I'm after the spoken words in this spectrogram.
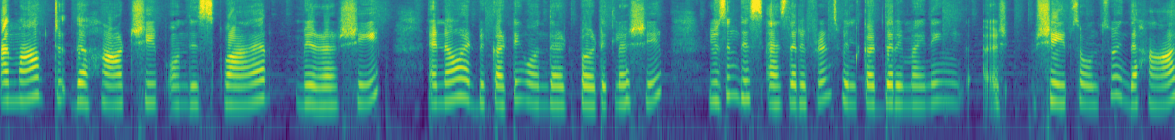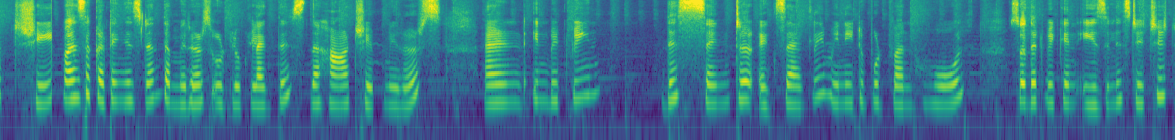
I marked the heart shape on this square mirror shape and now I'd be cutting on that particular shape. Using this as the reference we'll cut the remaining uh, sh- shapes also in the heart shape. Once the cutting is done the mirrors would look like this the heart shape mirrors. And in between this center exactly we need to put one hole so that we can easily stitch it.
